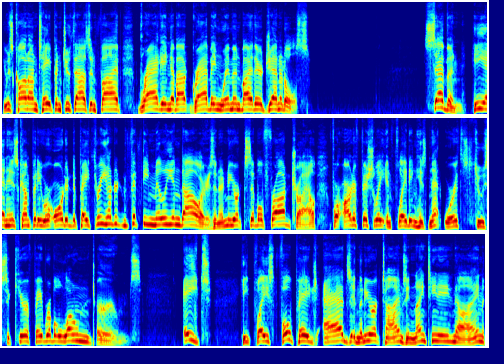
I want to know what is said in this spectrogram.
He was caught on tape in 2005 bragging about grabbing women by their genitals. Seven, he and his company were ordered to pay $350 million in a New York civil fraud trial for artificially inflating his net worths to secure favorable loan terms. Eight, he placed full page ads in the New York Times in 1989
